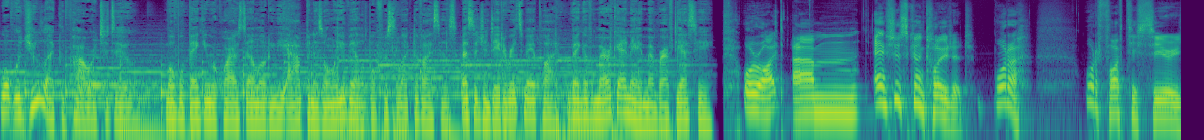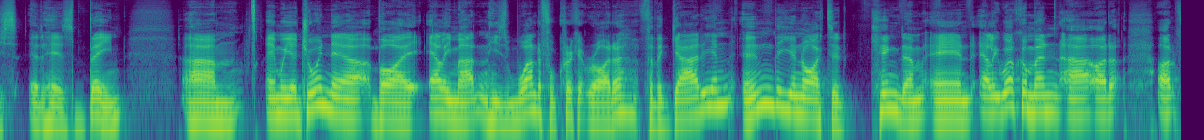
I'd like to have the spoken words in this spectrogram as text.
What would you like the power to do? Mobile banking requires downloading the app and is only available for select devices. Message and data rates may apply. Bank of America and a member FDIC. All right. Um, Ashes concluded. What a what a five test series it has been. Um, and we are joined now by Ali Martin. He's a wonderful cricket writer for The Guardian in the United Kingdom. And Ali, welcome in. Uh, I'd, I'd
